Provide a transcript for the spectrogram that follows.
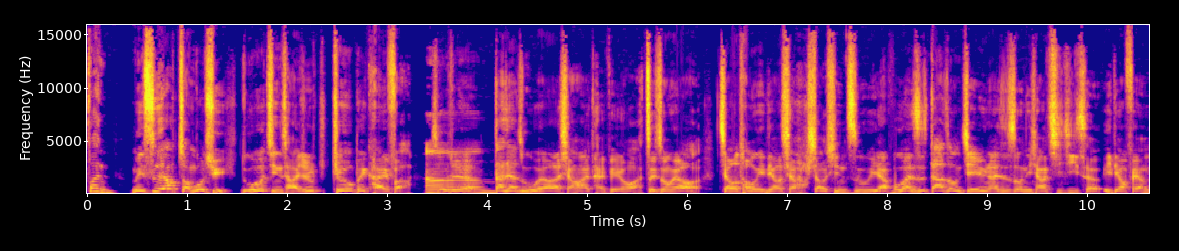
不然每次要转过去，如果有警察就就又被开罚。所以我觉得大家如果要想来台北的话，最重要交通一定要小小心注意啊，不管是大众捷运还是说你想要骑机车，一定要非常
